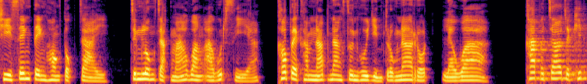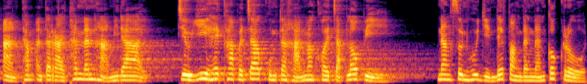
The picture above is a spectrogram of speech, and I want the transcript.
ชีเซ้งเตงฮองตกใจ จึงลงจากม้าวางอาวุธเสีย เข้าไปคำนับนางซุนฮูหยินตรงหน้ารถแล้วว่าข้าพเจ้าจะคิดอ่านทำอันตรายท่านนั้นหาไม่ได้ จิวยี่ให้ข้าพเจ้าคุมทหารมาคอยจับเล่าปี นางซุนฮูหยินได้ฟังดังนั้นก็โกรธ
